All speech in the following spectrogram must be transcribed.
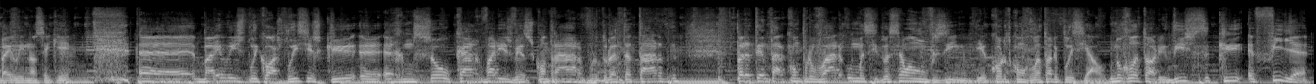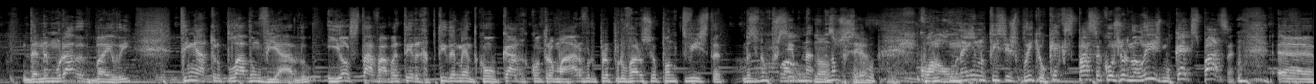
Bailey, não sei quê. Eh, Bailey explicou às polícias que eh, arremessou o carro várias vezes contra a árvore durante a tarde para tentar comprovar uma situação a um vizinho, de acordo com o relatório policial. No relatório diz-se que a filha da namorada de Bailey tinha atropelado um veado e ele estava a bater repetidamente com o carro contra uma árvore para provar o seu ponto de vista. Mas não percebo nada. Não Não, percebo. Qual? Nem a notícia explica o que é que se passa com o jornalismo. O que é que se passa? É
